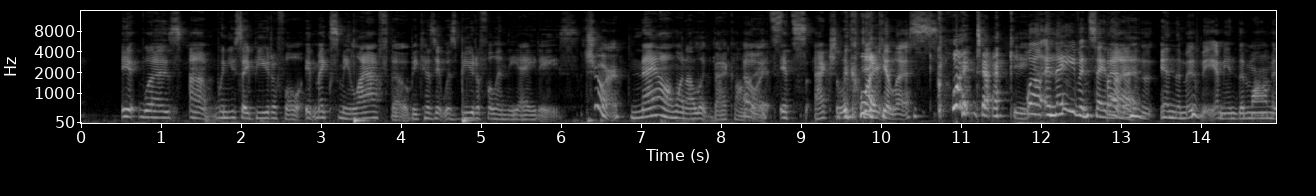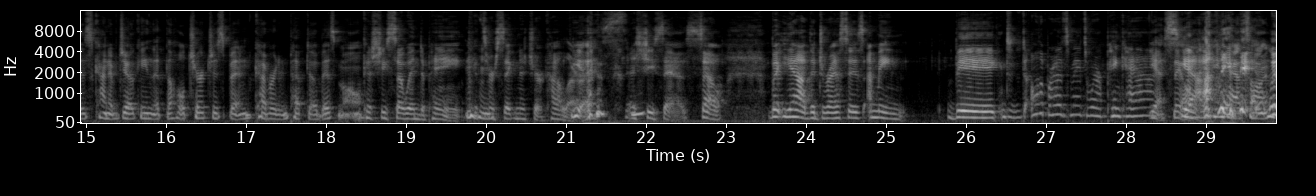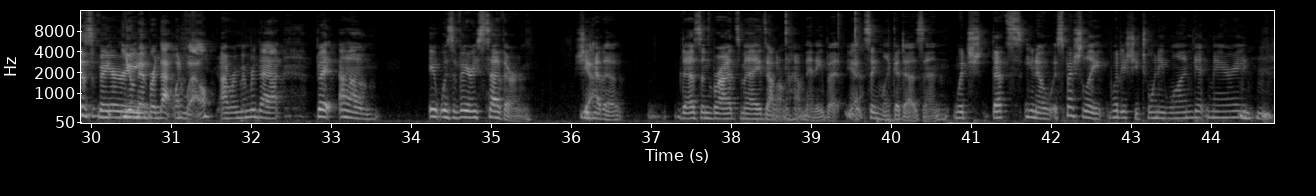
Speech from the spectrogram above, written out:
It was, um, when you say beautiful, it makes me laugh though, because it was beautiful in the 80s. sure, Now, when I look back on Oh, it, it's it's, actually quite, ridiculous. quite tacky. Well, and they even say that in the in the movie. I mean, the mom is kind of joking that the whole church has been covered in Pepto Bismol. because she's so into pink. It's her signature color, Mm-hmm. Yes. as she says. So, but yeah, the dresses. I mean, big. Did all the bridesmaids wear pink hats? Yes, they all had pink hats on. It was very. You remembered that one well. I remember that, but um, it was a very southern. She Yeah. had a dozen bridesmaids. I don't know how many, but Yeah. it seemed like a dozen. Which that's you know, especially what is she twenty one getting married? Mm-hmm.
